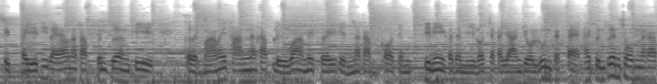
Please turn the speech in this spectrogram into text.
50 ปีที่แล้วนะครับ เพื่อนๆที่เกิดมาไม่ทันนะครับ หรือว่าไม่เคยเห็นนะครับ ก็จะที่นี่ก็จะมีรถจักรยานยนต์รุ่นแปลกๆให้เพื่อนๆชมนะครับ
